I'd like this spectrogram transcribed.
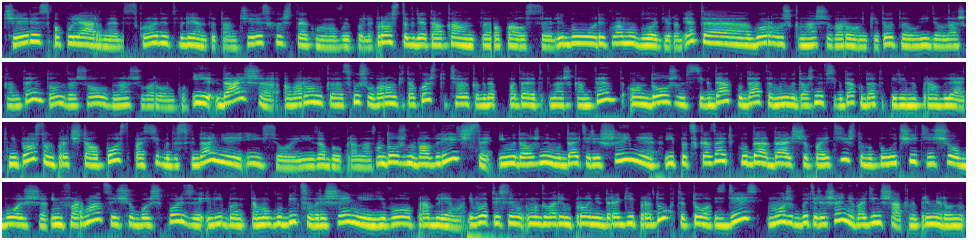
через популярные, скроллит в ленту, там, через хэштег мы ему выпали. Просто где-то аккаунт попался, либо рекламу блогера. Это горлышко нашей воронки. Кто-то увидел наш контент, он зашел в нашу воронку. И дальше воронка, смысл воронки такой, что человек, когда попадает в наш контент, он должен всегда куда-то, мы его должны всегда куда-то перенаправлять. Не просто он прочитал пост, спасибо, до свидания, и все, и забыл про нас. Он должен вовлечься, и мы должны ему дать решение и подсказать, куда дальше пойти, чтобы получить еще больше информации, еще больше пользы, либо там углубиться в решение его проблемы. И вот если мы говорим про недорогие продукты, то здесь может быть решение в один шаг. Например, он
